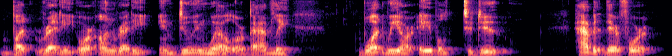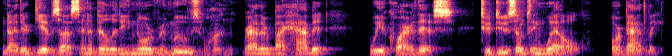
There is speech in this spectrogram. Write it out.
but ready or unready in doing well or badly what we are able to do. Habit, therefore, neither gives us an ability nor removes one. Rather, by habit, we acquire this to do something well or badly.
